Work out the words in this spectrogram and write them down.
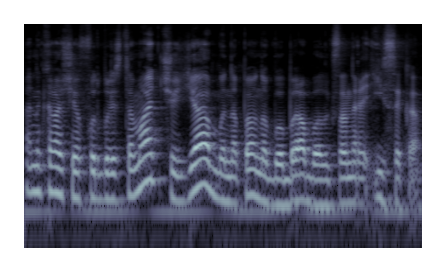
А найкращого футболіста матчу я би, напевно, обрав Олександра Ісика,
